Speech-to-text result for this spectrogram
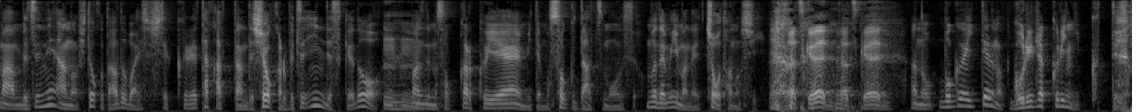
まあ別にねあの一言アドバイスしてくれたかったんでしょうから別にいいんですけど、うんうんまあでもそこからクイアアイ見ても即脱毛ですよまあでも今ね超楽しい yeah, that's good. That's good. あの僕が言ってるのはゴリラクリニックっていうと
